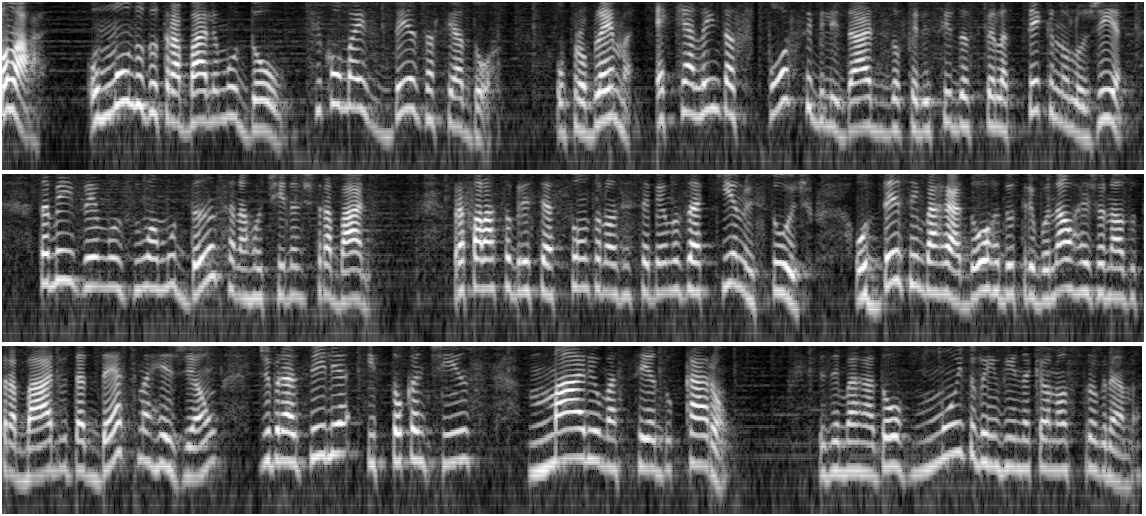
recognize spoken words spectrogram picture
Olá! O mundo do trabalho mudou, ficou mais desafiador. O problema é que, além das possibilidades oferecidas pela tecnologia, também vemos uma mudança na rotina de trabalho. Para falar sobre esse assunto, nós recebemos aqui no estúdio o desembargador do Tribunal Regional do Trabalho da 10ª Região de Brasília e Tocantins, Mário Macedo Caron. Desembargador, muito bem-vindo aqui ao nosso programa.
